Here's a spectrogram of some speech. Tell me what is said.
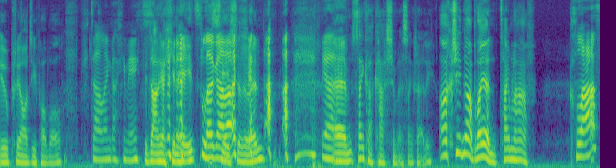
yw priodi pobl. Fi dal yn gallu neud. Fi dal yn gallu neud. Slug arall. um, Sa'n cael cash yma, sa'n credu. Actually, na, byddai yn, time and a half. Class.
